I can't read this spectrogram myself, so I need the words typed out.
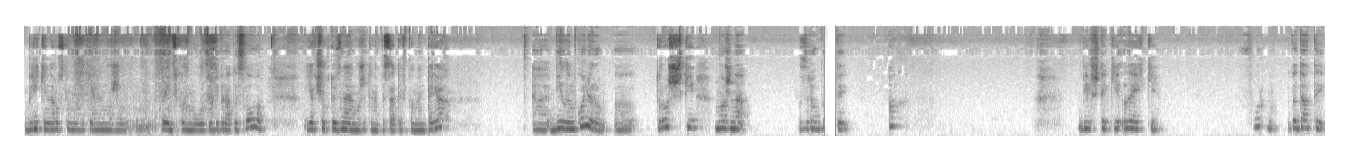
бліки на русском язикі я не можу українською мовою підібрати слово. Якщо хтось знає, можете написати в коментарях. Е, Білим кольором е, трошки можна зробити ах, більш такі легкі форми, додати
